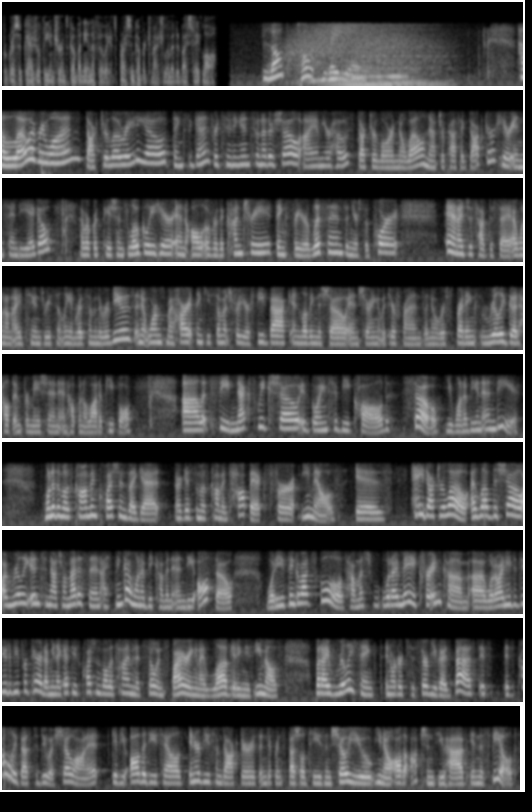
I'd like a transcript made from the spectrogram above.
Progressive Casualty Insurance Company and affiliates. Price and coverage match limited by state law. Blog Talk Radio. Hello, everyone. Dr. Lo Radio. Thanks again for tuning in to another show. I am your host, Dr. Lauren Noel, naturopathic doctor here in San Diego. I work with patients locally here and all over the country. Thanks for your listens and your support. And I just have to say, I went on iTunes recently and read some of the reviews, and it warms my heart. Thank you so much for your feedback and loving the show and sharing it with your friends. I know we're spreading some really good health information and helping a lot of people. Uh, let's see, next week's show is going to be called So, You Want to Be an ND? One of the most common questions I get, or I guess the most common topics for emails, is Hey, Dr. Lo, I love the show. I'm really into natural medicine. I think I want to become an ND also what do you think about schools? How much would I make for income? Uh, what do I need to do to be prepared? I mean, I get these questions all the time, and it's so inspiring, and I love getting these emails. But I really think, in order to serve you guys best, it's it's probably best to do a show on it, give you all the details, interview some doctors in different specialties, and show you, you know, all the options you have in this field.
